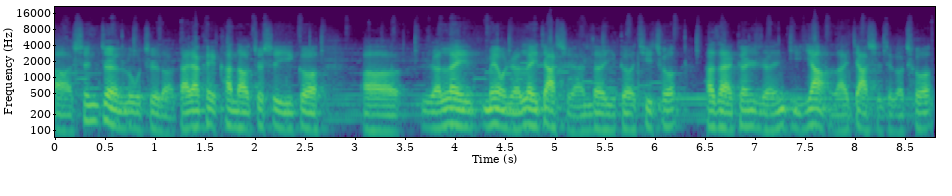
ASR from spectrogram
啊深圳录制的，大家可以看到这是一个呃人类没有人类驾驶员的一个汽车，它在跟人一样来驾驶这个车，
